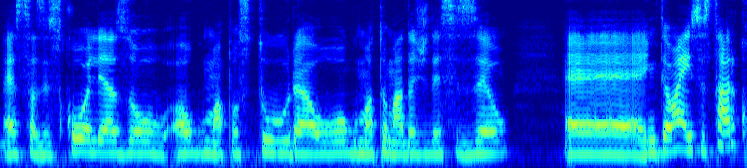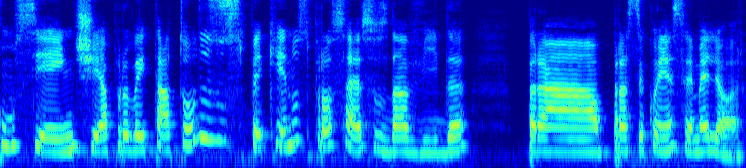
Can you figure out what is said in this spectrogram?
essas escolhas, ou alguma postura, ou alguma tomada de decisão. É, então é isso, estar consciente e aproveitar todos os pequenos processos da vida para se conhecer melhor.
